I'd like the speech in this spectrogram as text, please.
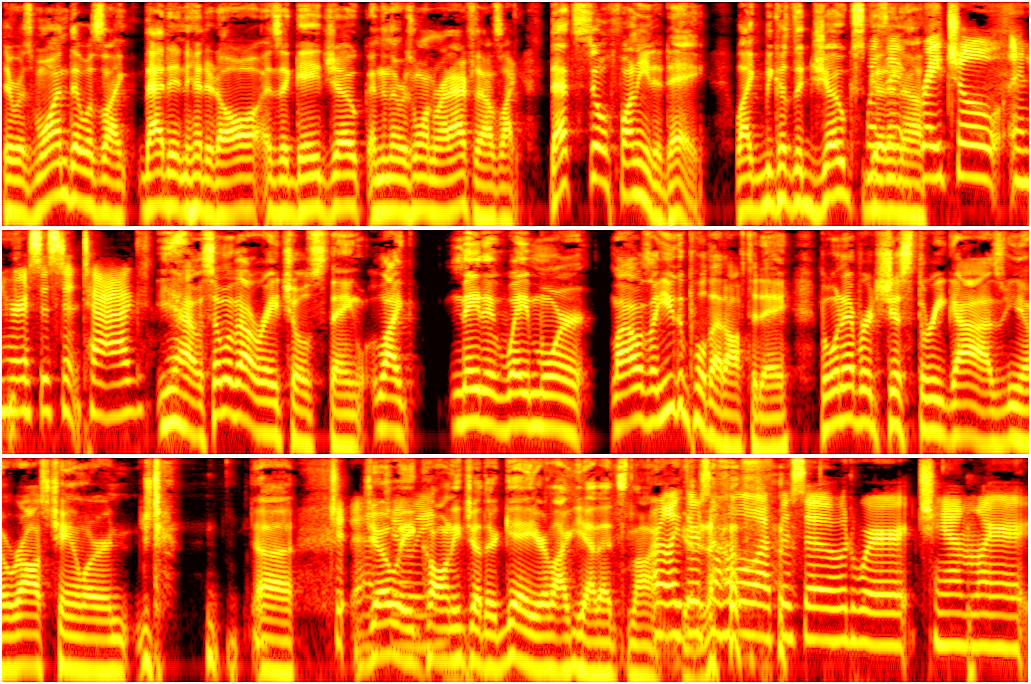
there was one that was like, that didn't hit at all as a gay joke. And then there was one right after that. I was like, that's still funny today. Like, because the joke's Was good it enough. Rachel and her assistant tag? yeah, it was some about Rachel's thing. Like, made it way more. Like, I was like, you could pull that off today. But whenever it's just three guys, you know, Ross Chandler and uh, Jo- uh, Joey, calling each other gay, you're like, yeah, that's not. Or like there's a whole episode where Chandler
